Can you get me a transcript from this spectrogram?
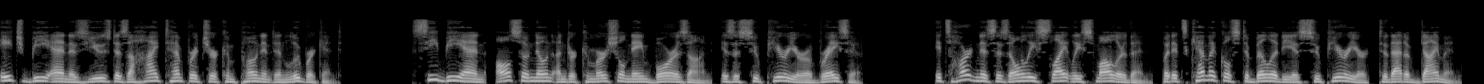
HBN is used as a high-temperature component and lubricant. CBN, also known under commercial name borazon, is a superior abrasive. Its hardness is only slightly smaller than, but its chemical stability is superior, to that of diamond.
